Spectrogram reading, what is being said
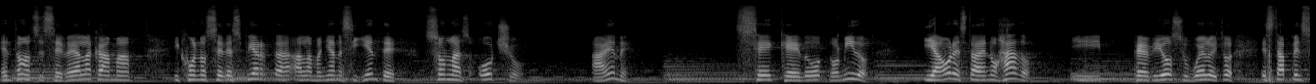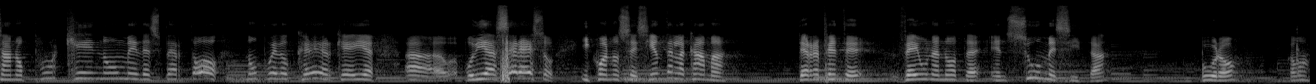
Entonces se ve a la cama y cuando se despierta a la mañana siguiente son las 8 a.m se quedó dormido y ahora está enojado y perdió su vuelo y todo. Está pensando, ¿por qué no me despertó? No puedo creer que ella ah, podía hacer eso. Y cuando se sienta en la cama, de repente ve una nota en su mesita, buro, ¿cómo?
